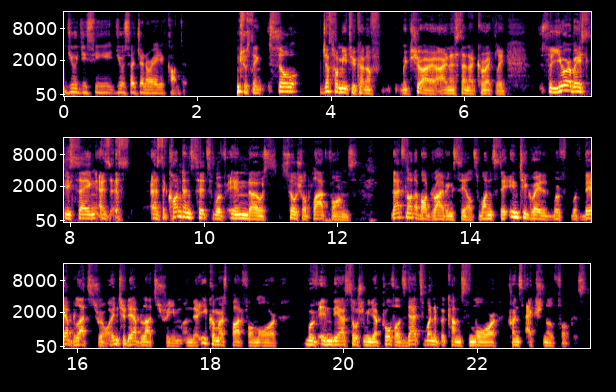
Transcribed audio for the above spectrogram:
UGC user generated content. Interesting. So just for me to kind of make sure I, I understand that correctly. So you are basically saying as, as as the content sits within those social platforms, that's not about driving sales. Once they integrated with, with their bloodstream or into their bloodstream on their e-commerce platform or within their social media profiles, that's when it becomes more transactional focused.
